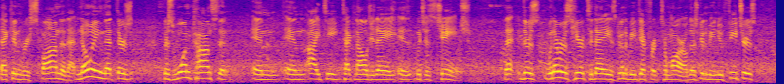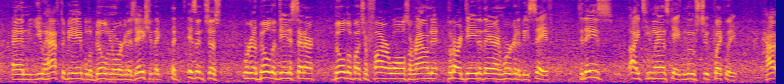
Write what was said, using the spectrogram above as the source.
that can respond to that, knowing that there's, there's one constant in, in IT technology today, is, which is change. That there's, whatever's here today is going to be different tomorrow. There's going to be new features, and you have to be able to build an organization that, that isn't just, we're going to build a data center, build a bunch of firewalls around it, put our data there, and we're going to be safe. Today's IT landscape moves too quickly. How,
